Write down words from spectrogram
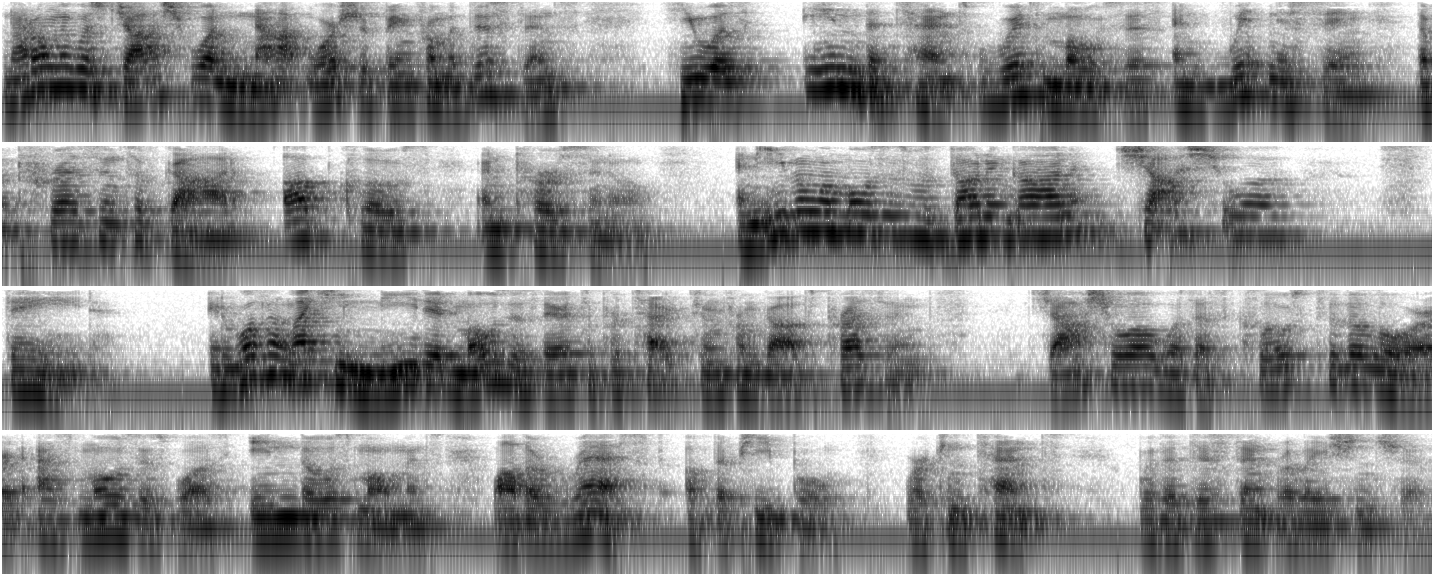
Not only was Joshua not worshiping from a distance, he was in the tent with Moses and witnessing the presence of God up close and personal. And even when Moses was done and gone, Joshua stayed. It wasn't like he needed Moses there to protect him from God's presence. Joshua was as close to the Lord as Moses was in those moments, while the rest of the people were content with a distant relationship.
